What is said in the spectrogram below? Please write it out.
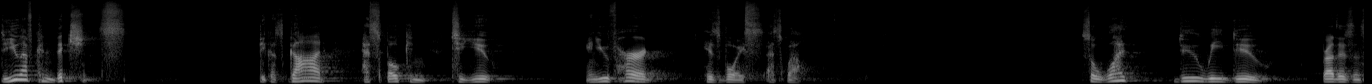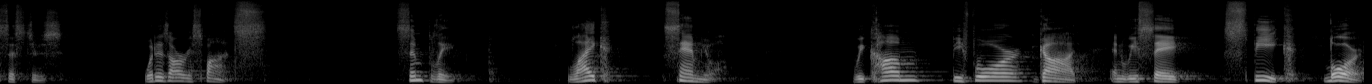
Do you have convictions? Because God has spoken to you and you've heard his voice as well. So, what do we do, brothers and sisters? What is our response? Simply, like Samuel, we come before God and we say, Speak, Lord,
